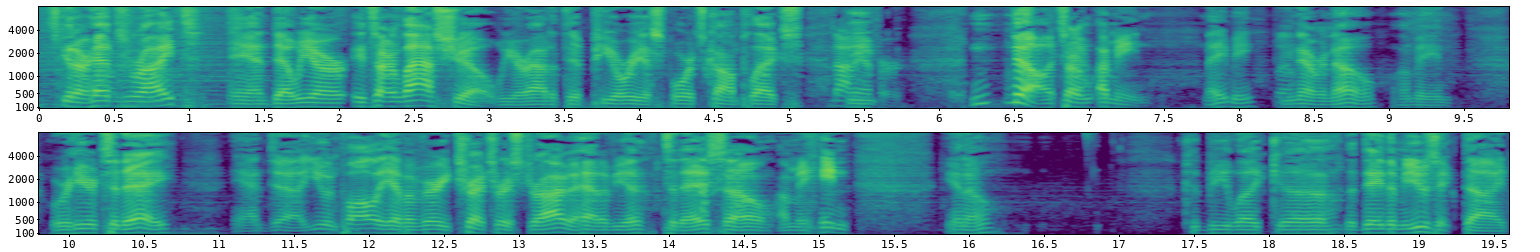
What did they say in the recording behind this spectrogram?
Let's get our heads right. And uh, we are, it's our last show. We are out at the Peoria Sports Complex. Not The- ever. N- No, it's our, I mean, maybe. You never know. I mean, we're here today. And uh, you and Paulie have a very treacherous drive ahead of you today. So, I mean, you know, could be like uh, the day the music died.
